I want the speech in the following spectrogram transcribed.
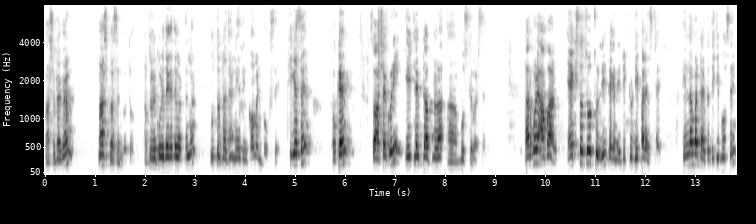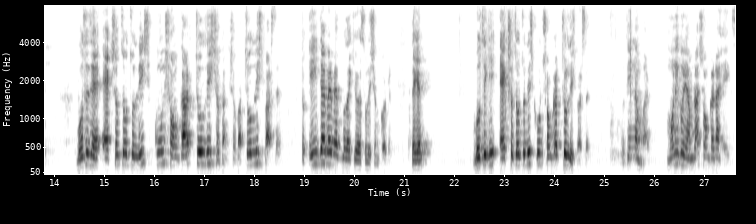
পাঁচশো টাকার পাঁচ পার্সেন্ট কত? আপনারা করে দেখাতে পারতেন না? উত্তরটা জানিয়ে দিন কমেন্ট বক্সে ঠিক আছে? ওকে সো আশা করি এই টাইপটা আপনারা বুঝতে পারছেন। তারপরে আবার একশো চৌচল্লিশ, দেখেন এটা একটু ডিফারেন্স টাইপ তিন নাম্বার টাইপটাতে কি বলছে। বলছে যে একশো চৌচল্লিশ কোন সংখ্যার চল্লিশ শতাংশ বা চল্লিশ পার্সেন্ট তো এই টাইপের ম্যাথগুলা কীভাবে সলিউশন করবেন? দেখেন, বলছে কি একশো চৌচল্লিশ কোন সংখ্যার চল্লিশ পার্সেন্ট তো তিন নাম্বার, মনে করি আমরা সংখ্যাটা এক্স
